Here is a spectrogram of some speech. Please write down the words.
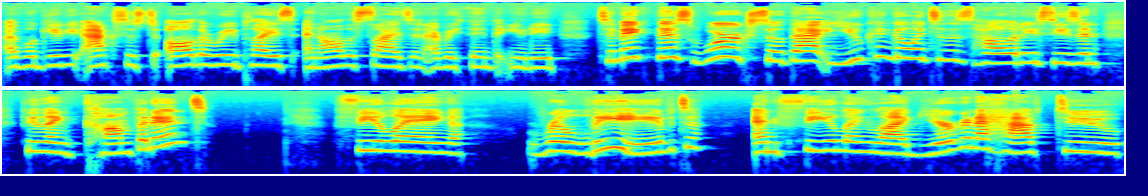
I will give you access to all the replays and all the slides and everything that you need to make this work so that you can go into this holiday season feeling confident, feeling relieved, and feeling like you're going to have to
